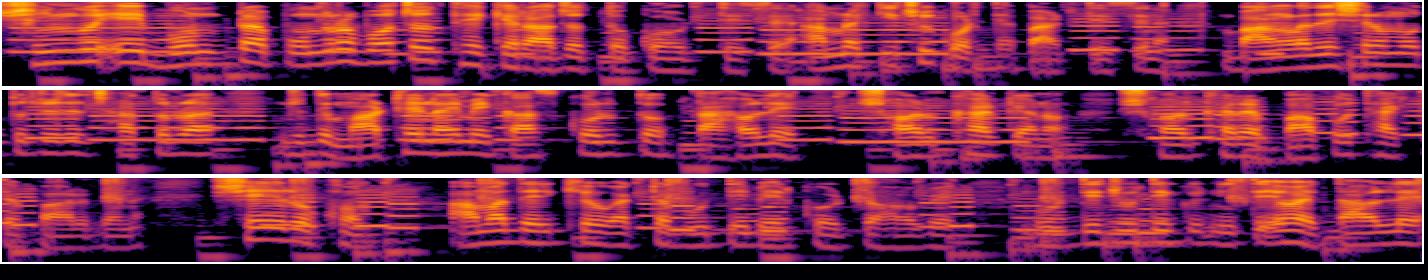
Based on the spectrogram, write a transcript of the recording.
সিংহ এই বনটা পনেরো বছর থেকে রাজত্ব করতেছে। আমরা কিছু করতে পারতেছি না। বাংলাদেশের মতো যদি ছাত্ররা যদি মাঠে নামে কাজ করতো, তাহলে সরকার কেন? সরকারের বাপও থাকতে পারবে না। সেই রকম আমাদেরকেও একটা বুদ্ধি বের করতে হবে। বুদ্ধি যদি নিতে হয়, তাহলে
